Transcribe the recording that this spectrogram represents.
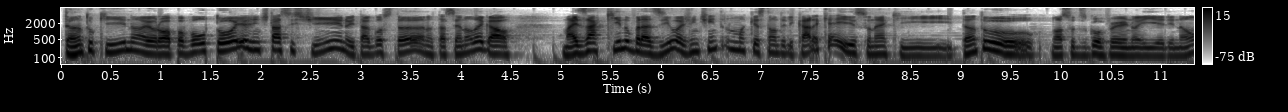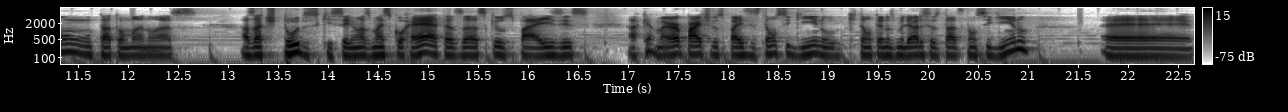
Tanto que na Europa voltou e a gente tá assistindo e tá gostando, tá sendo legal. Mas aqui no Brasil a gente entra numa questão delicada que é isso, né? Que tanto o nosso desgoverno aí, ele não tá tomando as, as atitudes que seriam as mais corretas, as que os países, a que a maior parte dos países estão seguindo, que estão tendo os melhores resultados estão seguindo. É,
